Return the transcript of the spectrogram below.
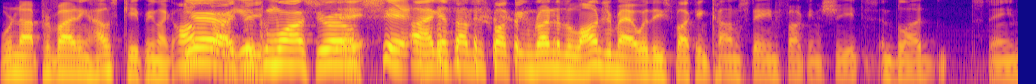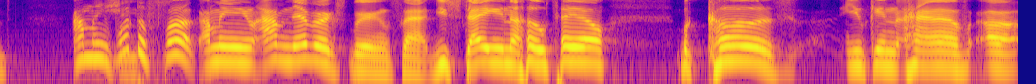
we're not providing housekeeping. Like, oh, yeah, sorry, so you can wash your own shit. I guess I'll just fucking run to the laundromat with these fucking cum stained fucking sheets and blood stained. I mean, what the fuck? I mean, I've never experienced that. You stay in a hotel because you can have a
